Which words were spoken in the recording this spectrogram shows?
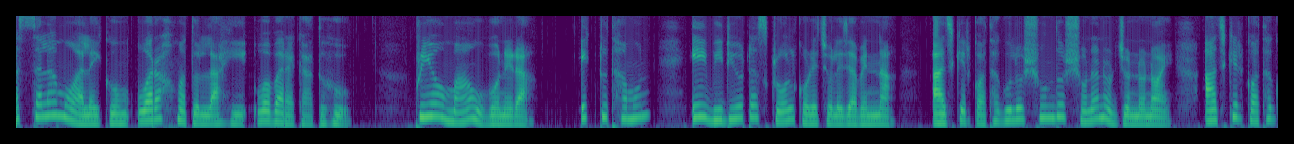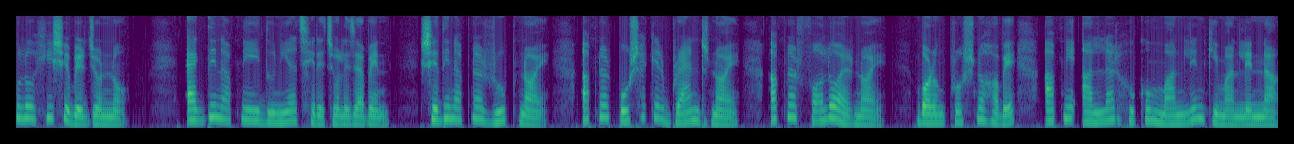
আসসালামু আলাইকুম ওয়ারহমতুল্লাহি ওয়াবারাকাতুহু। প্রিয় মা ও বোনেরা, একটু থামুন, এই ভিডিওটা স্ক্রোল করে চলে যাবেন না। আজকের কথাগুলো সুন্দর শোনানোর জন্য নয়, আজকের কথাগুলো হিসেবের জন্য। একদিন আপনি এই দুনিয়া ছেড়ে চলে যাবেন। সেদিন আপনার রূপ নয়, আপনার পোশাকের ব্র্যান্ড নয়, আপনার ফলোয়ার নয়, বরং প্রশ্ন হবে, আপনি আল্লাহর হুকুম মানলেন কি মানলেন না?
